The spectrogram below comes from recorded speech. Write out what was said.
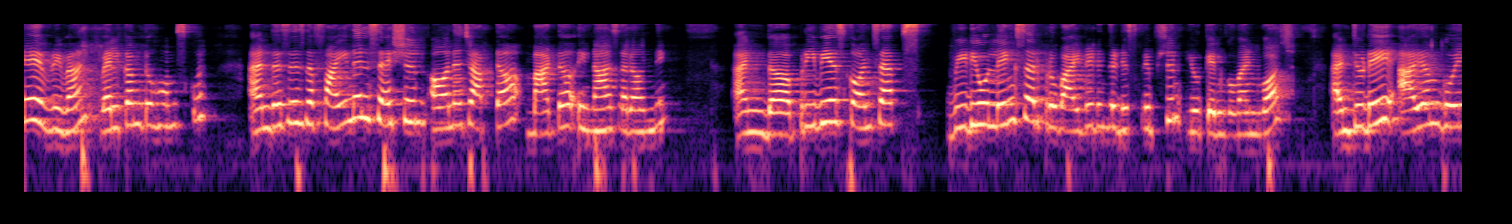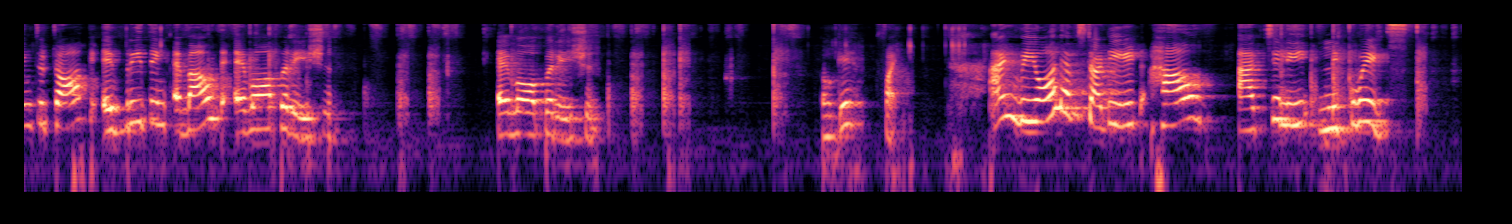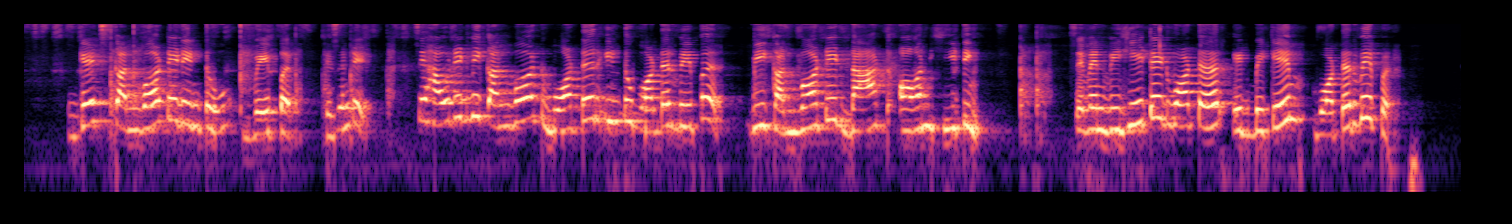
Hey everyone, welcome to Homeschool. And this is the final session on a chapter Matter in Our Surrounding. And the previous concepts video links are provided in the description. You can go and watch. And today I am going to talk everything about evaporation. Evaporation. Okay, fine. And we all have studied how actually liquids gets converted into vapor, isn't it? See, how did we convert water into water vapor? We converted that on heating. So, when we heated water, it became water vapor.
